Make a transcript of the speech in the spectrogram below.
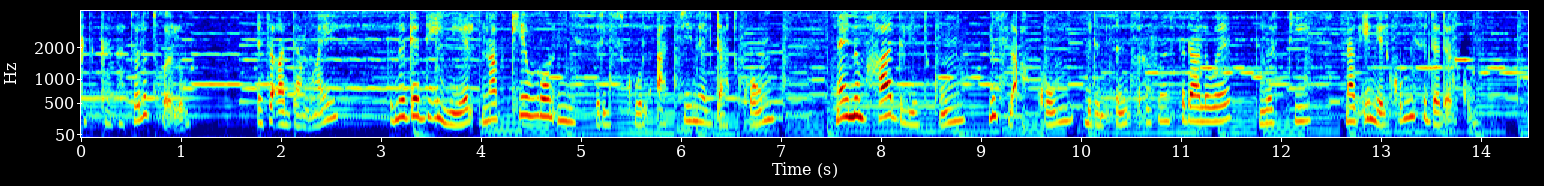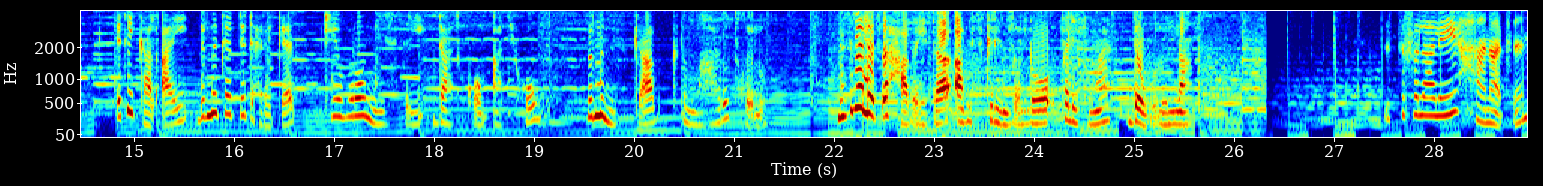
ክትከታተሉ ትኽእሉ። እቲ ቀዳማይ ብመገዲ ኢሜይል ናብ ኬብሮን ሚኒስትሪ ስኩል ኣት ጂሜል ዳት ኮም ናይ ምምሃር ድልየትኩም ምስ ለኣኩም ብድምፅን ጽሑፍን ዝተዳለወ ትምህርቲ ናብ ኢሜይልኩም ይስደደልኩም። እቲ ካልኣይ ብመገዲ ድሕረ ገጽ ኬብሮን ሚኒስትሪ ዳት ኮም ኣትኹም ብምምዝጋብ ክትመሃሩ ትኽእሉ። ንዝበለጸ ሓበሬታ ኣብ ስክሪን ዘሎ ቴሌፎናት ደውሉልና ዝተፈላለየ ሓናፅን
